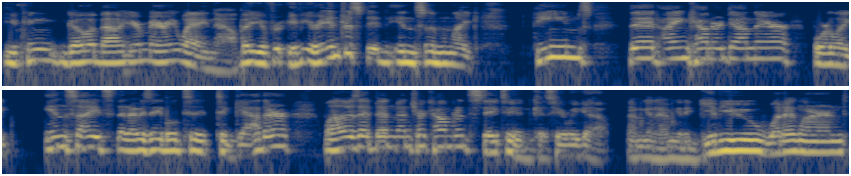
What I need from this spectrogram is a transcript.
you can go about your merry way now. But if, if you're interested in some like themes, that I encountered down there or like insights that I was able to to gather while I was at Bend Venture Conference, stay tuned because here we go. I'm gonna I'm gonna give you what I learned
